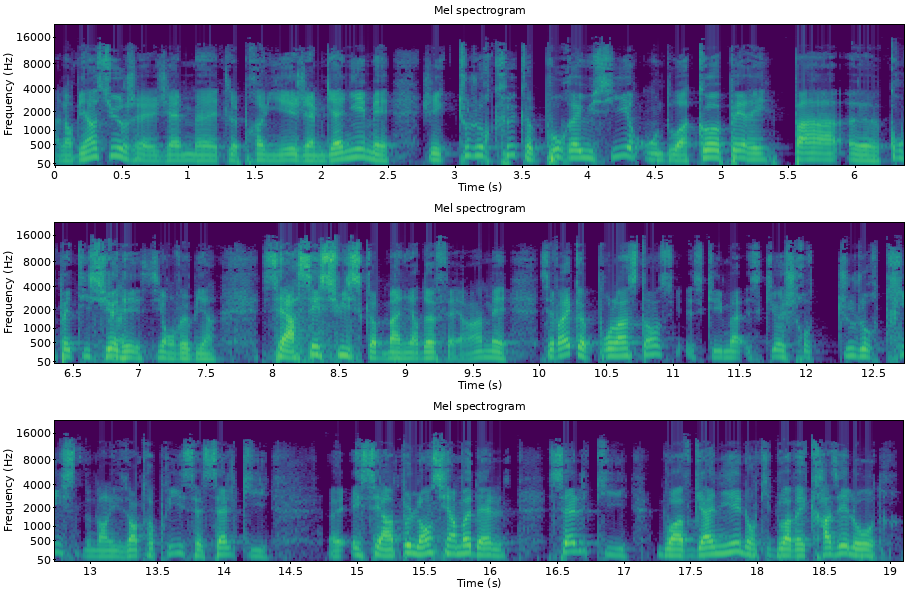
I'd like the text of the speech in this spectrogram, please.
Alors bien sûr, j'aime être le premier, j'aime gagner, mais j'ai toujours cru que pour réussir, on doit coopérer, pas euh, compétitionner, si on veut bien. C'est assez suisse comme manière de faire, hein, mais c'est vrai que pour l'instant, ce, qui ce que je trouve toujours triste dans les entreprises, c'est celles qui, euh, et c'est un peu l'ancien modèle, celles qui doivent gagner, donc ils doivent écraser l'autre.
